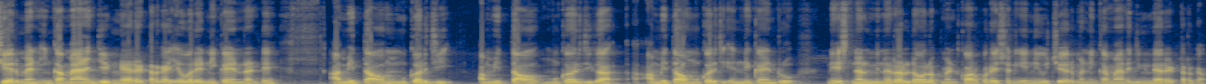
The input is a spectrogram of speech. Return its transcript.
చైర్మన్ ఇంకా మేనేజింగ్ డైరెక్టర్గా ఎవరు ఎన్నికైందంటే అమితావ్ ముఖర్జీ. అమితావ్ ముఖర్జీగా అమితావ్ ముఖర్జీ ఎన్నికైనరు నేషనల్ మినరల్ డెవలప్మెంట్ కార్పొరేషన్కి న్యూ చైర్మన్ ఇంకా మేనేజింగ్ డైరెక్టర్గా.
